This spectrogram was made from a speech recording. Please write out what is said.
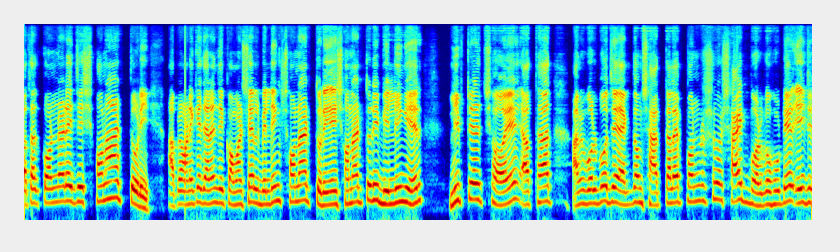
অর্থাৎ কর্নারে যে সোনার তরি, আপনারা অনেকে জানেন যে কমার্শিয়াল বিল্ডিং সোনার তরি, এই সোনার তরি বিল্ডিং এর লিফটের ছয়ে, অর্থাৎ আমি বলব যে একদম সাততলায় পনেরোশো ষাট বর্গ ফুটের, এই যে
